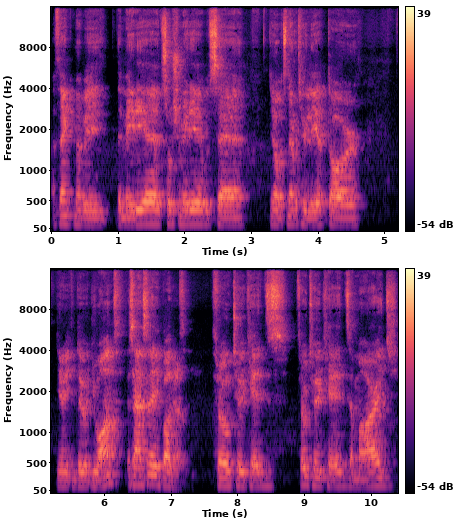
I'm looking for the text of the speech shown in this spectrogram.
I think maybe the media, social media would say, you know, it's never too late or, you know, you can do what you want essentially, but Yeah. throw two kids, throw two kids, a marriage,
